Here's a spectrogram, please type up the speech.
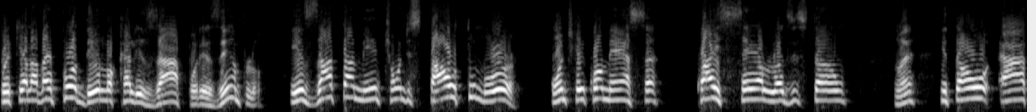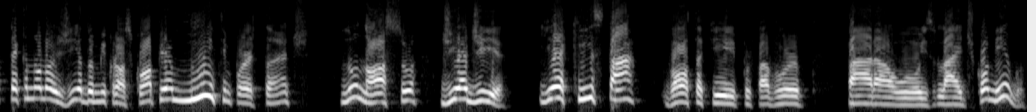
porque ela vai poder localizar, por exemplo, exatamente onde está o tumor, onde que ele começa, quais células estão, é? Então, a tecnologia do microscópio é muito importante no nosso dia a dia. E aqui está, volta aqui, por favor, para o slide comigo.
